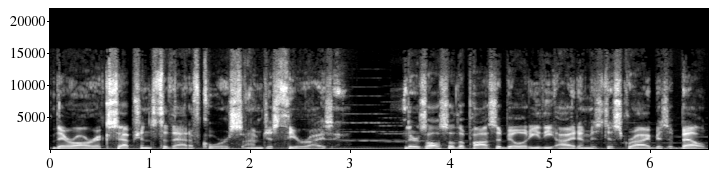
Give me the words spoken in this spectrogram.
There are exceptions to that, of course, I'm just theorizing. There's also the possibility the item is described as a belt,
